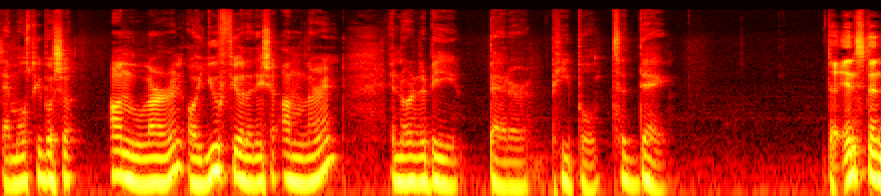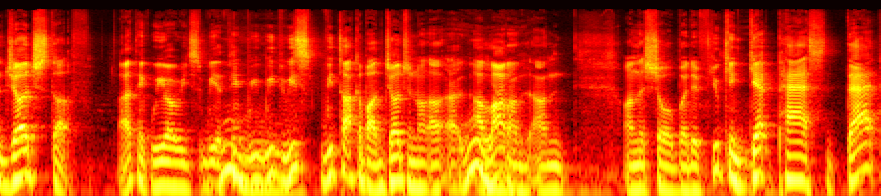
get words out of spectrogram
that most people should unlearn, or you feel that they should unlearn, in order to be better people today? The instant judge stuff. I think we always we I think we, we we we talk about judging a, a, a lot on on on the show, but if you can get past that,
